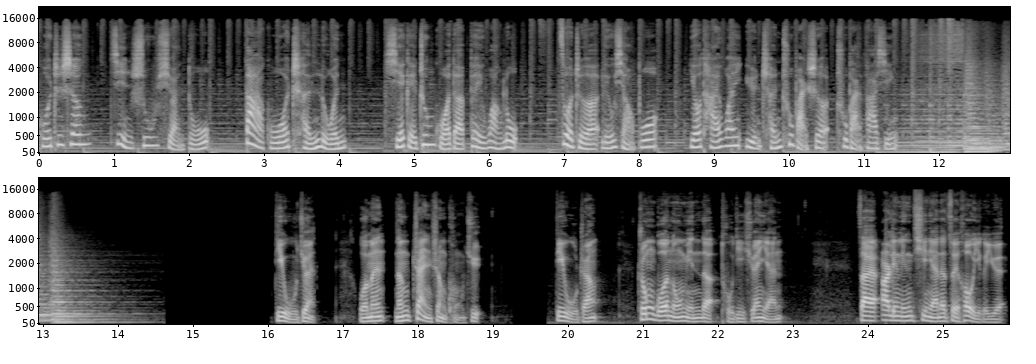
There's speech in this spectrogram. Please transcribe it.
国之声《禁书选读》，《大国沉沦》，写给中国的备忘录，作者刘晓波，由台湾允晨出版社出版发行。第五卷，我们能战胜恐惧。第五章，中国农民的土地宣言。在二零零七年的最后一个月。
